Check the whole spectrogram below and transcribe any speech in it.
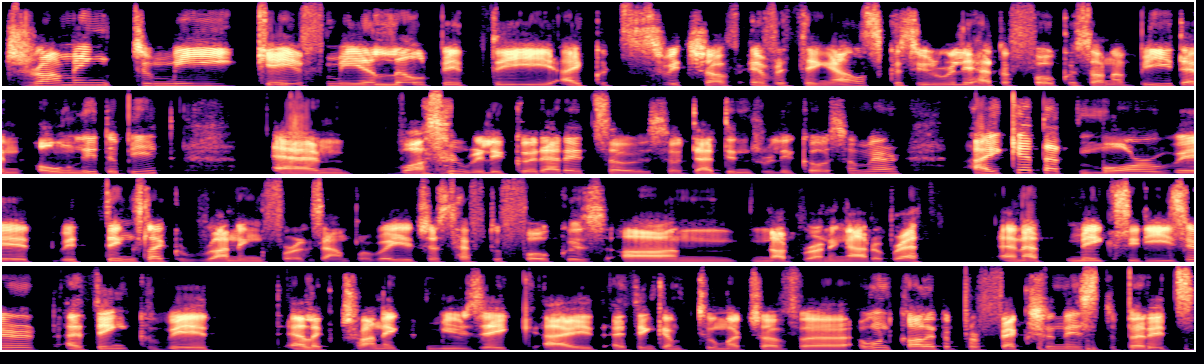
Drumming to me gave me a little bit the I could switch off everything else because you really had to focus on a beat and only the beat and wasn't really good at it so so that didn't really go somewhere. I get that more with with things like running for example where you just have to focus on not running out of breath and that makes it easier. I think with electronic music. I i think i'm too much of a i won't call it a perfectionist but it's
